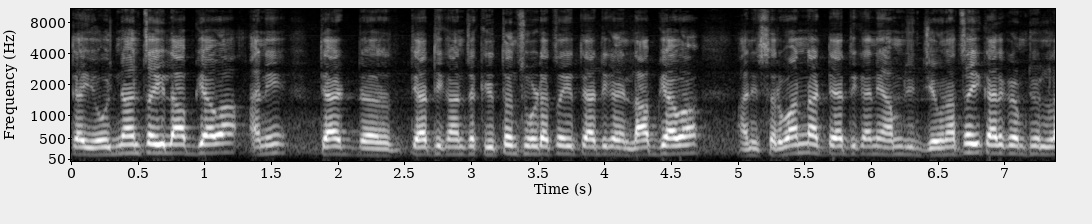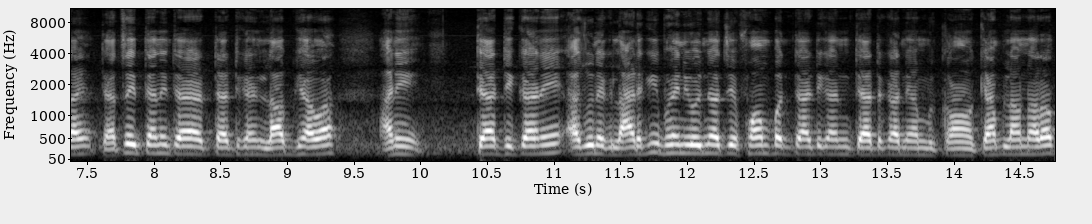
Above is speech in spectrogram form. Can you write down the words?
त्या योजनांचाही लाभ घ्यावा आणि त्या त्या ठिकाणचा कीर्तन सोहळ्याचाही त्या ठिकाणी लाभ घ्यावा आणि सर्वांना त्या ठिकाणी आमची जेवणाचाही कार्यक्रम ठेवलेला आहे. त्याचाही त्यांनी त्या त्या ठिकाणी लाभ घ्यावा आणि त्या ठिकाणी अजून एक लाडकी बहीण योजनाचे फॉर्म पण त्या ठिकाणी त्या ठिकाणी आम्ही कॅम्प लावणार आहोत.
